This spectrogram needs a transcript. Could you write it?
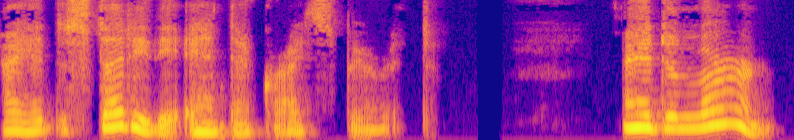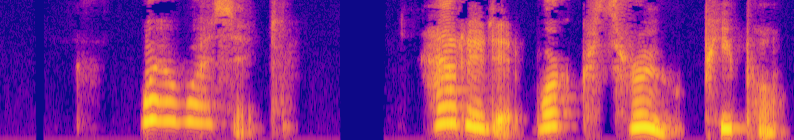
I had to study the Antichrist spirit. I had to learn where was it? How did it work through people?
